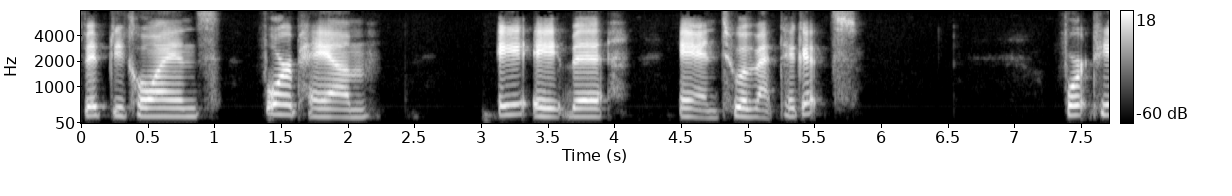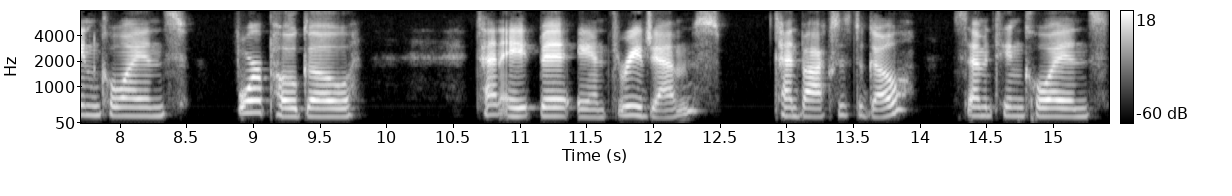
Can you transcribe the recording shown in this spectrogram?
50 coins, 4 Pam, 8 8 bit, and 2 event tickets. 14 coins, 4 Poco, 10 8 bit, and 3 gems. 10 boxes to go. 17 coins,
